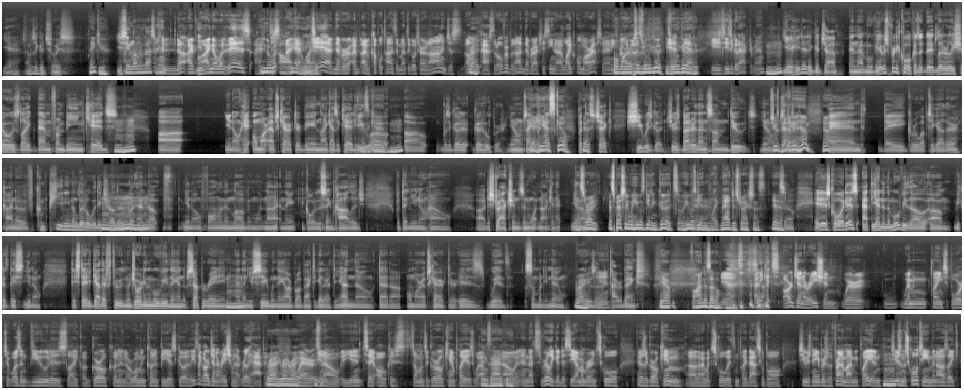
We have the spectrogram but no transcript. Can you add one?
yeah, that was a good choice. Thank you. You seen Love and Basketball? No, I, well, I know what it is. I You know what? just- Oh, I, you gotta and watch it. Yeah, I've never. I've, I've a couple times I meant to go turn it on and just oh Right. passed it over, but I've never actually seen it. I like Omar Epps, man. He's Omar really Epps good. is really good. He's Yeah, really good yeah. at it. He's he's a good actor, man. Mm-hmm. yeah, he did a good job in that movie. It was pretty cool because it, it literally shows like them from being kids. Mm-hmm. Uh, you know, hit Omar Epps' character being like as a kid, he As a kid, uh, mhm. uh, was a good good hooper. You know what I'm saying? Yeah, But he this- has skill. But Yeah. this chick, she was good. She was better than some dudes. You know, She was better than him. Yeah. And they grew up together, kind of competing a little with each other, Mhm, but end mhm. up, you know, falling in love and whatnot. And they go to the same college, but then you know how uh, distractions and whatnot can, you That's know. right. Especially when he was getting good. So he was Yeah. getting like mad distractions. Yeah. So it is cool. It is at the end of the movie though, um, because they, you know, they stay together through the majority of the movie. They end up separating, Mm-hmm. and then you see when they are brought back together at the end, though, that uh, Omar Epps' character is with somebody new, Right. Who was uh, Yeah. Tyra Banks. yeah. Fine as hell. Yeah, I think it's our generation where w- women playing sports, it wasn't viewed as like a girl couldn't or a woman couldn't be as good. I think it's like our generation where that really happened. Right, right, right. Where It's- you know you didn't say, "Oh, because someone's a girl can't play as well." Exactly. You know? and, and that's really good to see. I remember in school, there was a girl Kim uh, that I went to school with and played basketball. She was neighbors with a friend of mine. We played, and Mm-hmm. she was on the school team, and I was like,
